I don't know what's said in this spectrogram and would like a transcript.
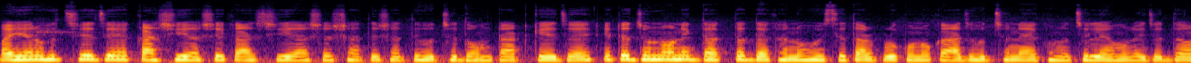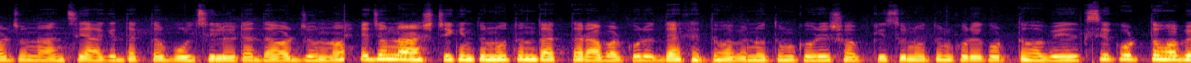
ভাইয়ার হচ্ছে যে কাশি আসে, কাশি আসার সাথে সাথে হচ্ছে দমটা আটকে যায়। এটার জন্য অনেক ডাক্তার দেখানো হয়েছে। তারপর কোনো কাজ হচ্ছে না। এখন হচ্ছে ল্যামোলাইজার দেওয়ার জন্য আনছি। আগের ডাক্তার বলছিল এটা দেওয়ার জন্য। এজন্য আসছি, কিন্তু নতুন ডাক্তার আবার করে দেখাতে হবে। নতুন করে সবকিছু নতুন করে করতে হবে। এক্সরে করতে হবে,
